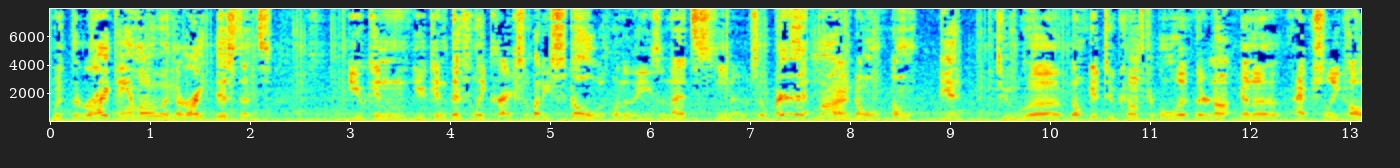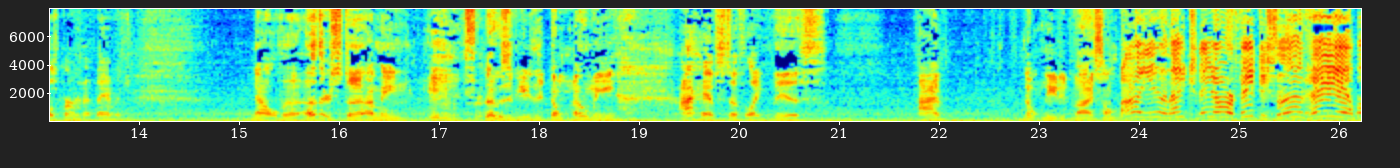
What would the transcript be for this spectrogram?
with the right ammo and the right distance you can you can definitely crack somebody's skull with one of these, and that's you know. So bear that in mind. Don't don't get too uh, don't get too comfortable that they're not gonna actually cause permanent damage. Now the other stuff, I mean, for those of you that don't know me, I have stuff like this. I don't need advice on buy you an HDR 50, son. Hey, boy.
